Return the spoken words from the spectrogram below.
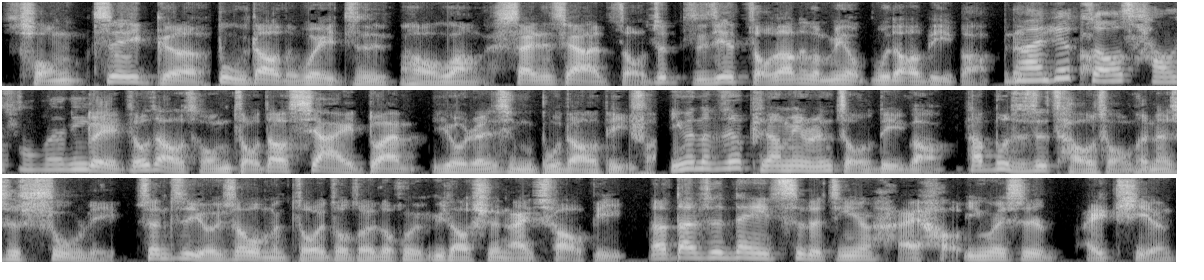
从这个步道的位置，然后往山下走，就直接走到那个没有步道的地方。本来就走草丛的地方。对，走草丛，走到下一段有人行步道的地方。因为那是平常没有人走的地方，它不只是草丛，可能是树林，甚至有的时候我们走一走，走一走会遇到悬崖峭壁。那但是那一次的经验还好，因为是白天，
